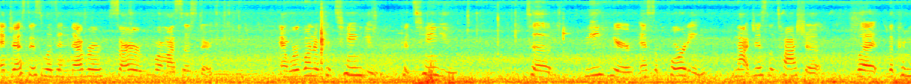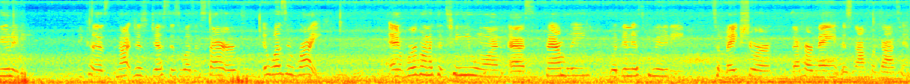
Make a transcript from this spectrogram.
And justice was never served for my sister. And we're going to continue, continue to be here and supporting not just Latasha, but the community. Because not just justice wasn't served, it wasn't right. And we're going to continue on as family within this community to make sure that her name is not forgotten.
